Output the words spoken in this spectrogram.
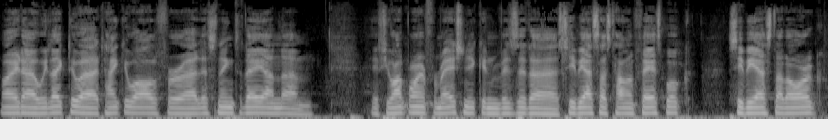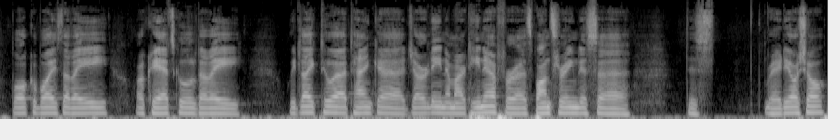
Right, uh, we'd like to uh, thank you all for uh, listening today. And um, if you want more information, you can visit uh, CBSS Talent Facebook cbs.org, vocalboys.ie, or createschool.ie. We'd like to uh, thank uh, Geraldine and Martina for uh, sponsoring this uh, this radio show.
